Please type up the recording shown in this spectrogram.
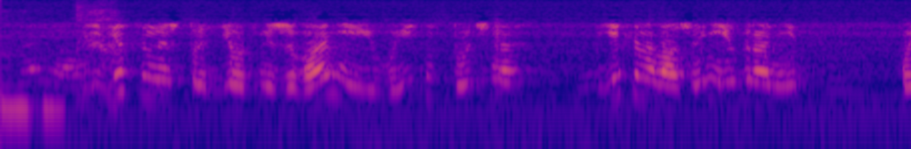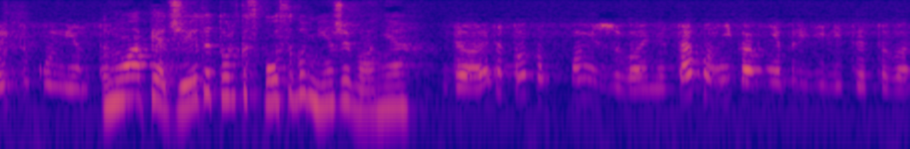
Единственное, что сделать межевание и выяснить точно, есть ли наложение их границ по их документам. Ну, опять же, это только способы межевания. Да, это только по межеванию. Так он никак не определит этого.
